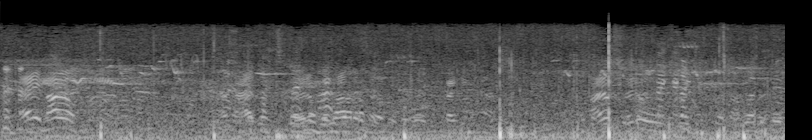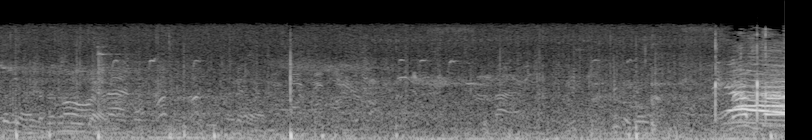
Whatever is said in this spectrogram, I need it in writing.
Hey, Mario. Let's go!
